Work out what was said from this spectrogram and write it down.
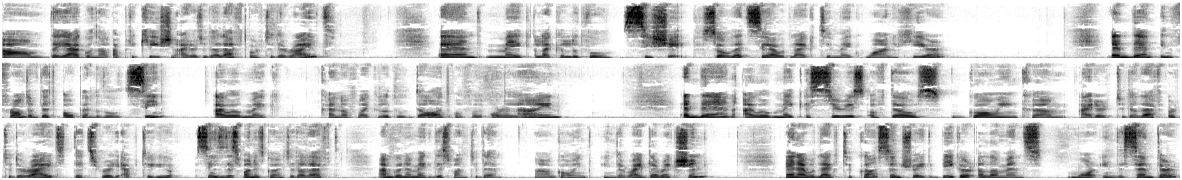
um, diagonal application either to the left or to the right and make like a little C shape. So let's say I would like to make one here. And then in front of that open little C, I will make kind of like a little dot a, or a line. And then I will make a series of those going um, either to the left or to the right. That's really up to you. Since this one is going to the left, I'm going to make this one to the uh, going in the right direction. And I would like to concentrate bigger elements more in the center.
